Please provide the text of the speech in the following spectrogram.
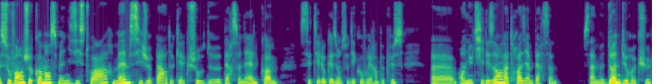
Souvent, je commence mes histoires, même si je pars de quelque chose de personnel, comme c'était l'occasion de se découvrir un peu plus, euh, en utilisant la troisième personne. Ça me donne du recul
